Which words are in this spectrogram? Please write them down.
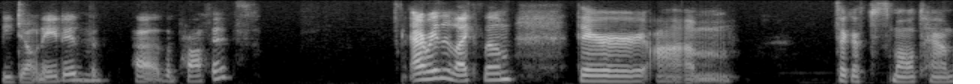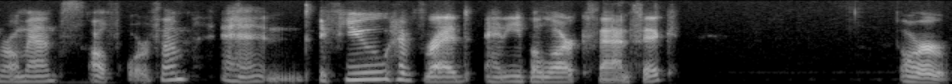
be donated the, uh, the profits. I really like them. They're um, it's like a small town romance, all four of them. And if you have read any Bellarke fanfic or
